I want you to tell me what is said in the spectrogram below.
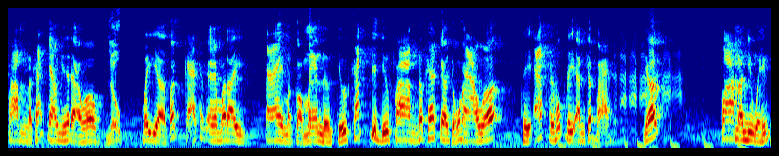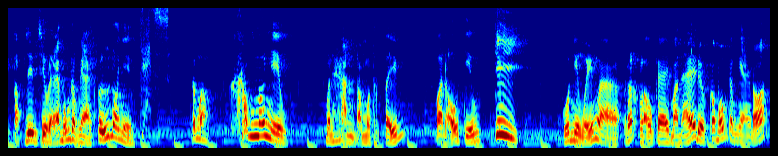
fan là khác nhau như thế nào không? Nope. bây giờ tất cả các em ở đây ai mà comment được chữ khách với chữ fan, nó khác nhau chỗ nào á? Thì add facebook đi anh kết bạn. Nhớ. Fan anh như nguyễn, tập gym siêu rẻ 400 ngàn, ứ nói nhiều. Đúng không? Không nói nhiều. Mình hành động một thực tiễn. Và độ chịu chi của Như Nguyễn là rất là ok. Mà để được có 400 ngàn đó,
